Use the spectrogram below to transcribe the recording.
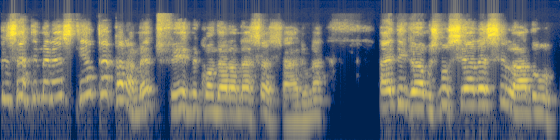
de Menezes tinha um temperamento firme quando era necessário, né? Aí, digamos, Luciano, esse lado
